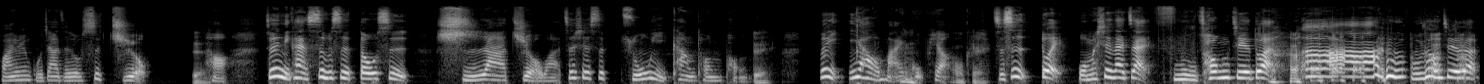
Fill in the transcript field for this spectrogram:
还原股价指数是九，对，好，所以你看是不是都是十啊九啊？这些是足以抗通膨。对。所以要买股票，嗯，OK，只是对我们现在在俯冲阶段 啊，俯冲阶段。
